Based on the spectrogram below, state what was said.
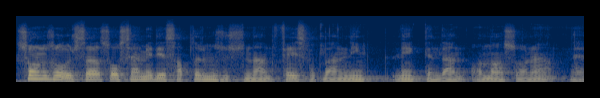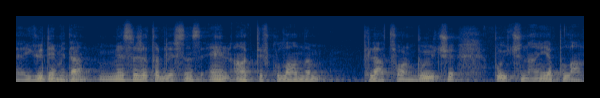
Sorunuz olursa sosyal medya hesaplarımız üstünden, Facebook'tan, Link, LinkedIn'den, ondan sonra e, Udemy'den mesaj atabilirsiniz. En aktif kullandığım platform bu üçü. Bu üçünden yapılan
